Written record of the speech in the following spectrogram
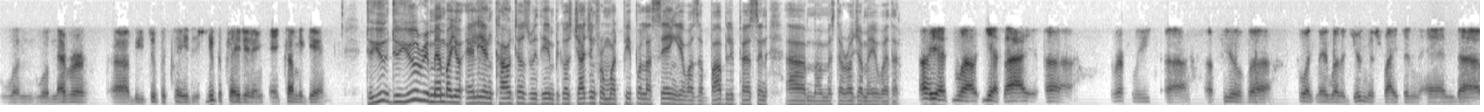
will will never uh, be duplicated, duplicated and, and come again. Do you do you remember your early encounters with him? Because judging from what people are saying, he was a bubbly person, um, uh, Mr. Roger Mayweather. Oh yes, well yes, I uh, refereed uh, a few of uh, Floyd Mayweather Jr.'s fights, and and uh,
